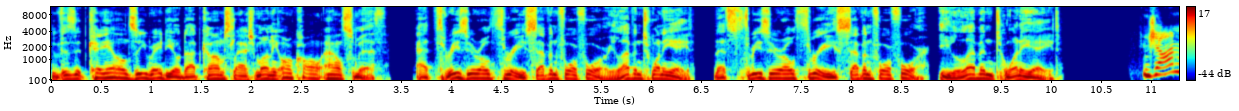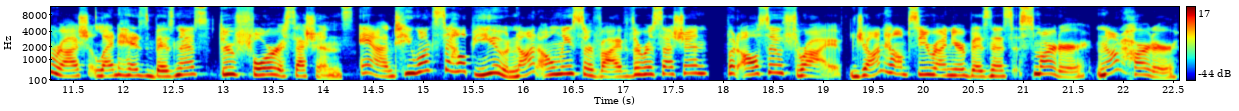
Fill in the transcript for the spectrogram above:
Visit klzradio.com slash money or call Al Smith at 303-744-1128. That's 303-744-1128. John Rush led his business through four recessions, and he wants to help you not only survive the recession, but also thrive. John helps you run your business smarter, not harder,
